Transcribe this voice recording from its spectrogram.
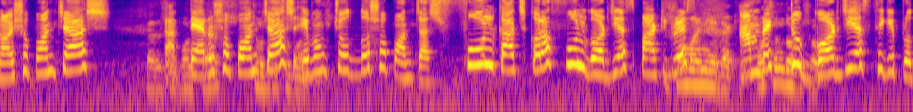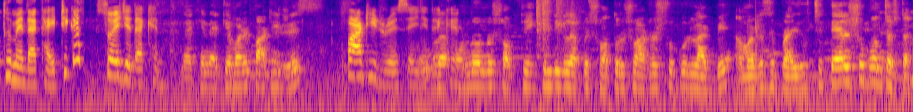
নয়শো পঞ্চাশ তেরোশো পঞ্চাশ এবং চোদ্দোশো পঞ্চাশ। ফুল কাজ করা ফুল গর্জিয়াস পার্টি ড্রেস আমরা একটু গর্জিয়াস থেকে প্রথমে দেখাই ঠিক আছে? সো এই যে দেখেন। দেখেন একেবারে পার্টি ড্রেস পার্টি ড্রেস এই যে দেখেন। অন্য অন্য সব থেকে কিনতে গেলে আপনি সতেরোশো আঠারোশো করে লাগবে। আমার কাছে প্রাইস হচ্ছে তেরোশো পঞ্চাশ টাকা।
